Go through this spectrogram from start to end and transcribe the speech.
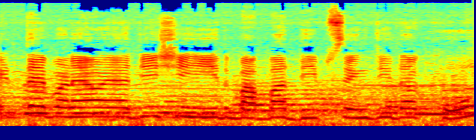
ਸਾਈਡ ਤੇ ਬਣਿਆ ਹੋਇਆ ਜੀ ਸ਼ਹੀਦ ਬਾਬਾ ਦੀਪ ਸਿੰਘ ਜੀ ਦਾ ਖੂਹ।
